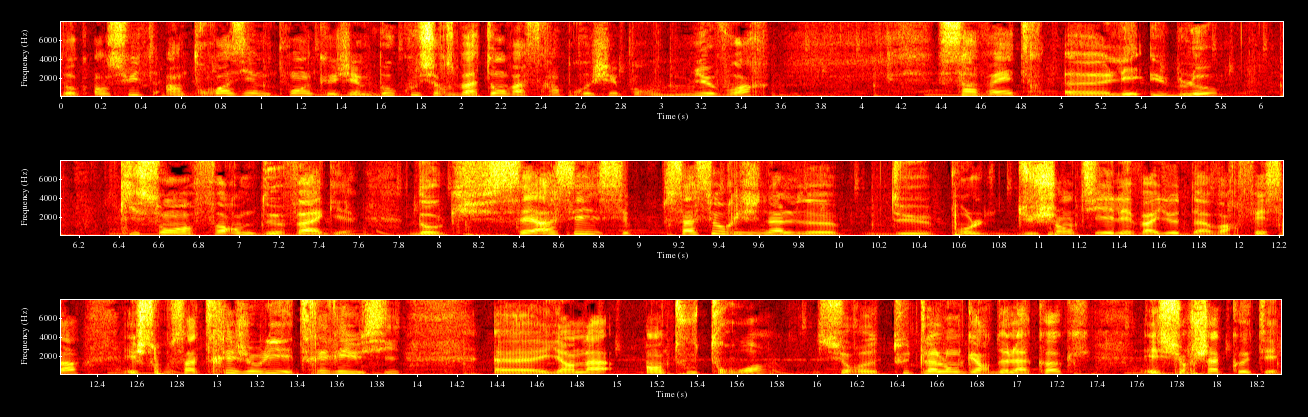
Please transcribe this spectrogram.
Donc ensuite, un troisième point que j'aime beaucoup sur ce bateau, on va se rapprocher pour mieux voir ça va être euh, les hublots qui sont en forme de vague. Donc c'est assez, c'est, assez original du, pour, du chantier Les Vailleux d'avoir fait ça. Et je trouve ça très joli et très réussi. Euh, il y en a en tout trois sur euh, toute la longueur de la coque et sur chaque côté.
